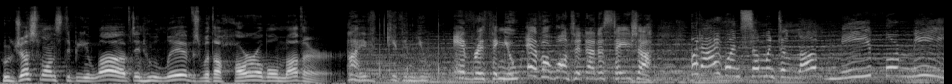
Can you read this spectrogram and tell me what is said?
who just wants to be loved and who lives with a horrible mother. I've given you everything you ever wanted, Anastasia. But I want someone to love me for me.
